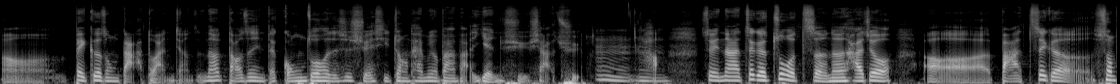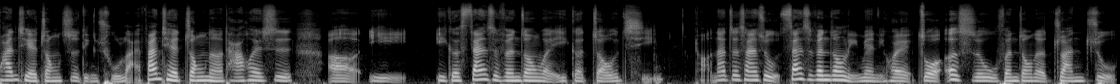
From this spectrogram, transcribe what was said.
呃被各种打断这样子，那导致你的工作或者是学习状态没有办法延续下去。嗯，好，所以那这个作者呢，他就呃把这个送番茄钟制定出来，番茄钟呢，它会是呃以一个三十分钟为一个周期。好，那这三十五三十分钟里面，你会做二十五分钟的专注、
